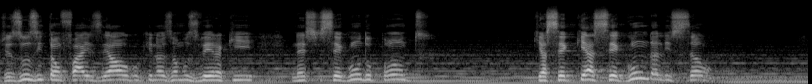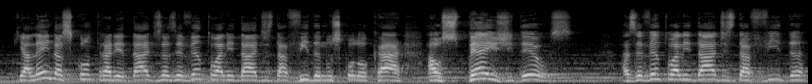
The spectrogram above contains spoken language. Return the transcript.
Jesus então faz algo que nós vamos ver aqui nesse segundo ponto, que é a segunda lição, que além das contrariedades, as eventualidades da vida nos colocar aos pés de Deus, as eventualidades da vida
